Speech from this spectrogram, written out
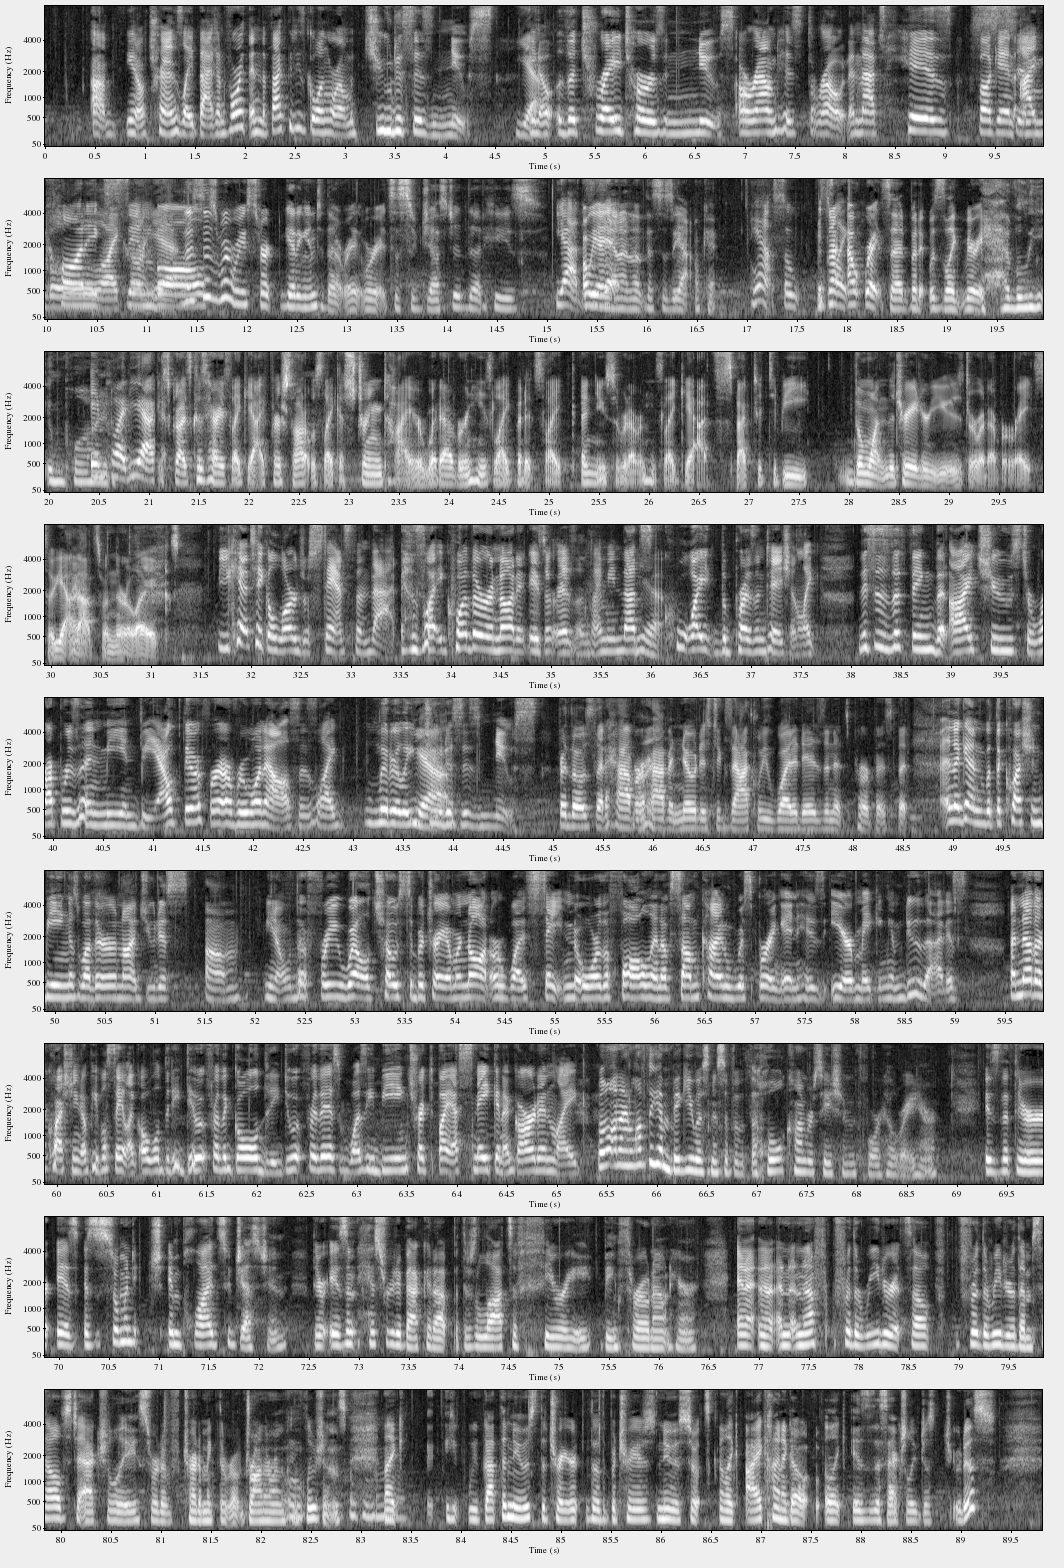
um, you know translate back and forth and the fact that he's going around with judas's noose Yeah. you know, the traitor's noose around his throat, and that's his fucking Symbol, iconic icon, symbol. yeah. This is where we start getting into that, right? Where it's a suggested that he's. yeah. This Oh yeah, is yeah, it. no, no. This is yeah, okay. Yeah. So it's, It's, not like outright said, but it was like very heavily implied. Implied, yeah. Describes because Harry's like, yeah, I first thought it was like a string tie or whatever, and he's like, but it's like a noose or whatever, and he's like, yeah, it's suspected to be the one the traitor used or whatever, right? So yeah, that's when they're like, you can't take a larger stance than that. It's like whether or not it is or isn't. I mean, that's Yeah. quite the presentation. Like, this is the thing that I choose to represent me and be out there for everyone else. Is like literally Yeah. Judas's noose. for those that have or haven't noticed exactly what it is and its purpose, but And again, with the question being is whether or not Judas, um, you know, the free will chose to betray him or not, or was Satan or the fallen of some kind whispering in his ear, making him do that is another question. You know, people say like, oh well, did he do it for the gold? Did he do it for this? Was he being tricked by a snake in a garden? Like, Well, and I love the ambiguousness of the whole conversation with Forthill right here, is that there is is so much implied suggestion. There isn't history to back it up, but there's lots of theory being thrown out here, and, and, and enough for the reader itself, for the reader themselves to actually sort of try to make their draw their own conclusions. Like he, we've got the news, the traitor, the, the betrayer's news, so it's like I kind of go like, is this actually just Judas?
